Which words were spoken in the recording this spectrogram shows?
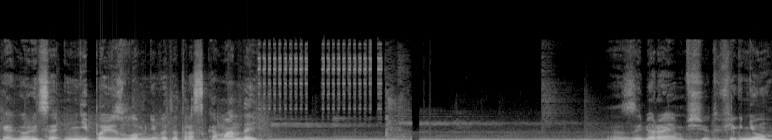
Как говорится, не повезло мне в этот раз с командой. Забираем всю эту фигню.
